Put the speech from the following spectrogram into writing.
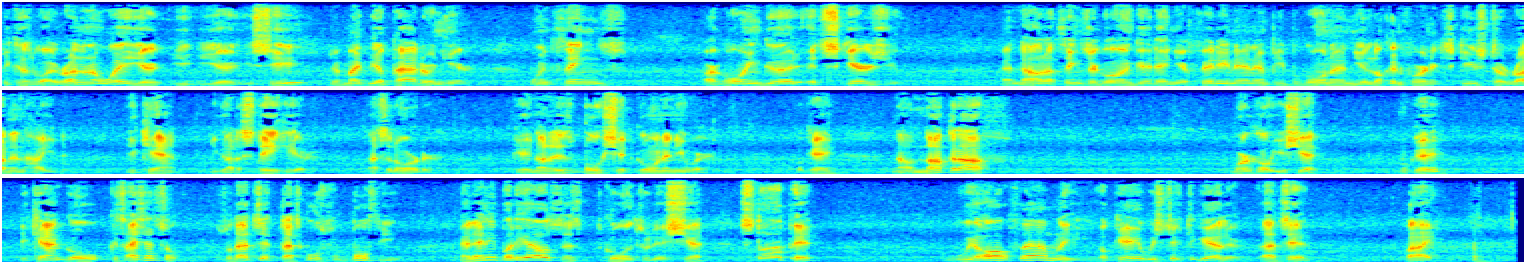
Because by running away, you're, you, you're, you see, there might be a pattern here. When things are going good, it scares you. And now that things are going good and you're fitting in and people going in, you're looking for an excuse to run and hide. You can't. You got to stay here. That's an order. Okay, none of this bullshit going anywhere. Okay? Now knock it off. Work out your shit. Okay? You can't go, because I said so. So that's it. That goes for both of you. And anybody else that's going through this shit, stop it. We all family, okay? We stick together. That's it. Bye.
